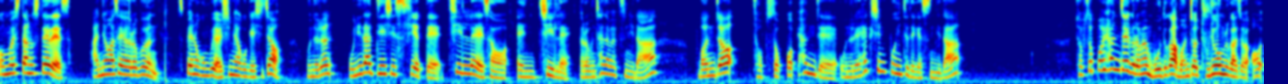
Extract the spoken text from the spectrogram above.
¿Cómo están ustedes? 안녕하세요 여러분. 스페인어 공부 열심히 하고 계시죠? 오늘은 우니다 디에시시에 칠레에서 엔 칠레 여러분 찾아뵙습니다. 먼저 접속법 현재 오늘의 핵심 포인트 되겠습니다. 접속법 현재 그러면 모두가 먼저 두려움을 가져요. 어,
